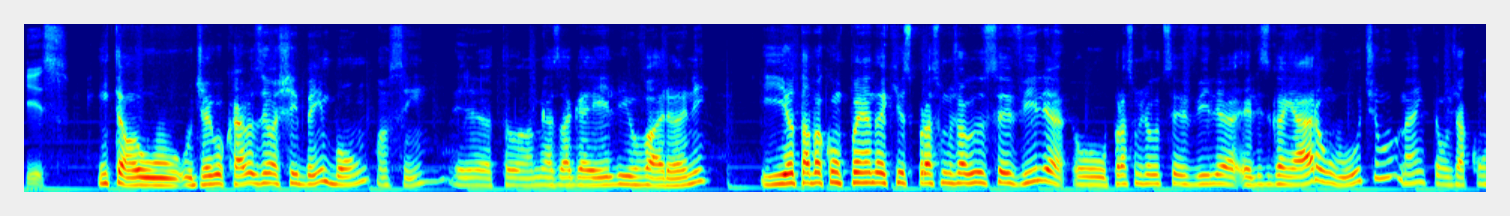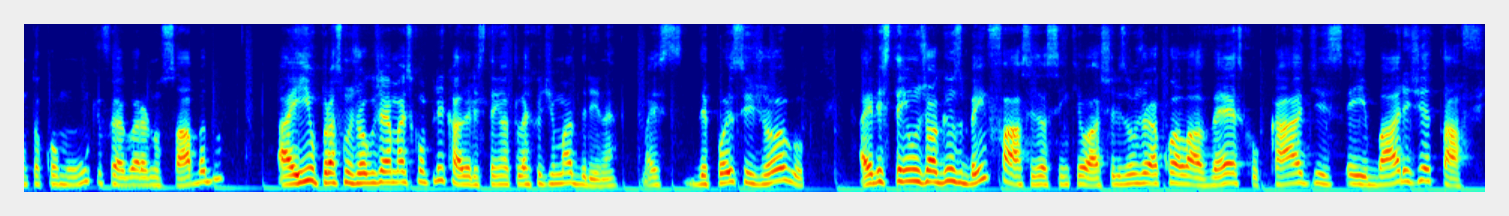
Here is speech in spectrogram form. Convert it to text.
Isso. Então, o, o Diego Carlos eu achei bem bom, assim. Tô, a minha zaga é ele e o Varane. E eu tava acompanhando aqui os próximos jogos do Sevilha. O próximo jogo do Sevilha, eles ganharam o último, né? Então já conta como um, que foi agora no sábado. Aí o próximo jogo já é mais complicado. Eles têm o Atlético de Madrid, né? Mas depois desse jogo, aí eles têm uns joguinhos bem fáceis, assim, que eu acho. Eles vão jogar com a Alavés, com o Cádiz, Eibar e Getafe.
